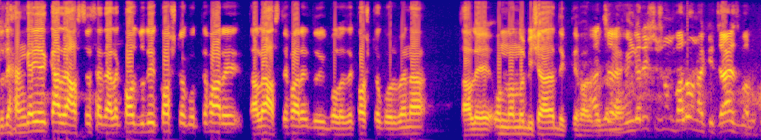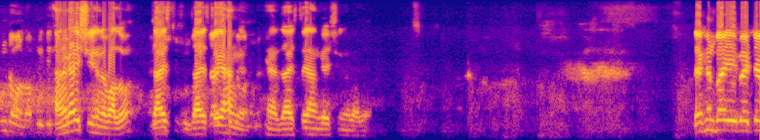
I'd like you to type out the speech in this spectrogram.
যদি হাঙ্গারির কাজে আসতে চায় তাহলে যদি কষ্ট করতে পারে তাহলে আসতে পারে। যদি বলে যে কষ্ট করবে না তাহলে অন্য অন্য বিষয় দেখতে পারবে। আচ্ছা হ্যাঙ্গারি স্টেশন ভালো নাকি জায়েজ ভালো? কোনটা ভালো? আপনি কি হাঙ্গারি স্টেশনে ভালো। জায়েজ জায়েজ থেকে হাঙ্গারি হ্যাঁ জায়েজ থেকে হাঙ্গারি স্টেশনে ভালো। দেখেন ভাই এই ভাইটা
